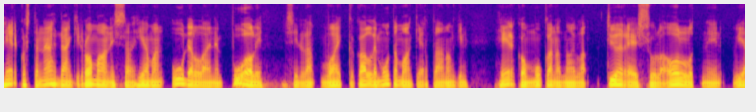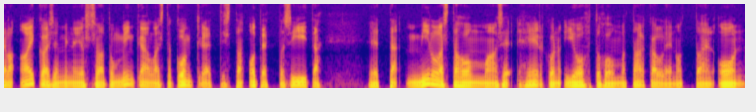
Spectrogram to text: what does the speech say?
Herkosta nähdäänkin romaanissa hieman uudenlainen puoli, sillä vaikka Kalle muutamaan kertaan onkin Herkon mukana noilla työreissuilla ollut, niin vielä aikaisemmin ei ole saatu minkäänlaista konkreettista otetta siitä – että millaista hommaa se Herkon johtohomma tarkalleen ottaen on.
